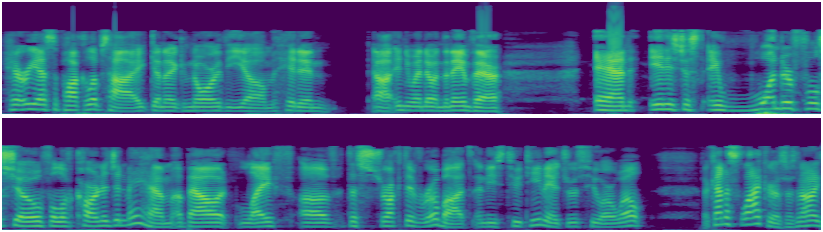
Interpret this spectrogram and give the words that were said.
Harry S. Apocalypse High, gonna ignore the um, hidden uh, innuendo in the name there, and it is just a wonderful show full of carnage and mayhem about life of destructive robots and these two teenagers who are, well, they're kind of slackers. They're not,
